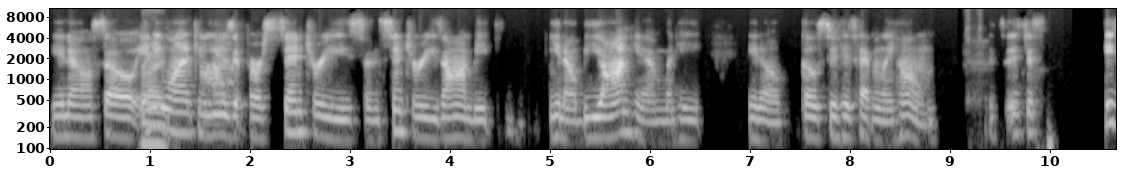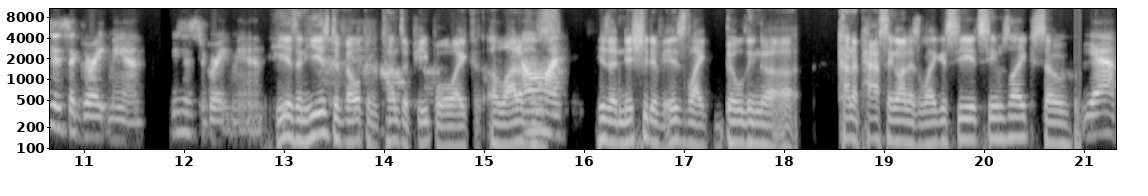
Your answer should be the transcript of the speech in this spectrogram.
you know so right. anyone can use it for centuries and centuries on be you know beyond him when he you know goes to his heavenly home. It's, it's just he's just a great man. He's just a great man. He is and he is developing tons of people. Like a lot of oh, his, I, his initiative is like building a kind of passing on his legacy it seems like. So yeah.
